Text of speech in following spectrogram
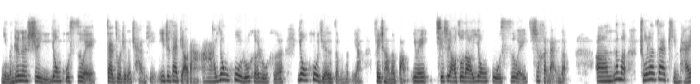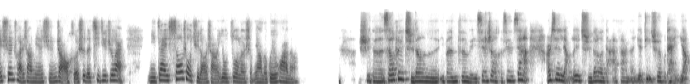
你们真的是以用户思维在做这个产品，一直在表达啊，用户如何如何，用户觉得怎么怎么样。非常的棒，因为其实要做到用户思维是很难的，嗯，那么除了在品牌宣传上面寻找合适的契机之外，你在销售渠道上又做了什么样的规划呢？是的，消费渠道呢一般分为线上和线下，而且两类渠道的打法呢也的确不太一样。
